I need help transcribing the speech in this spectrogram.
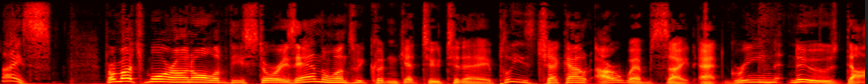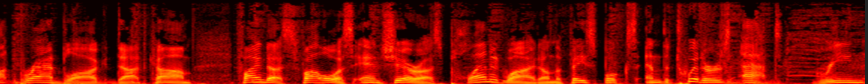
Nice. For much more on all of these stories and the ones we couldn't get to today, please check out our website at greennews.bradblog.com. Find us, follow us, and share us planet-wide on the Facebooks and the Twitters at Green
